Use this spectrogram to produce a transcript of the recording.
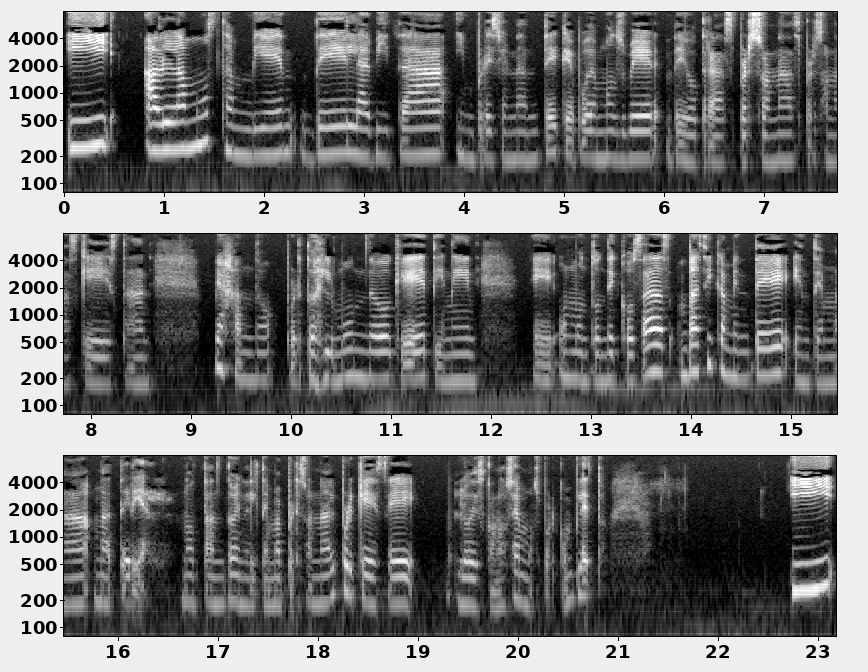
Y Hablamos también de la vida impresionante que podemos ver de otras personas, personas que están viajando por todo el mundo, que tienen eh, un montón de cosas, básicamente en tema material, no tanto en el tema personal, porque ese lo desconocemos por completo. Y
